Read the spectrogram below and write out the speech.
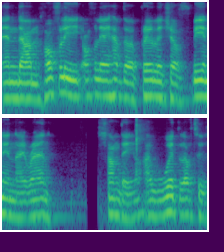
and um, hopefully, hopefully, I have the privilege of being in Iran someday. You know, I would love to.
